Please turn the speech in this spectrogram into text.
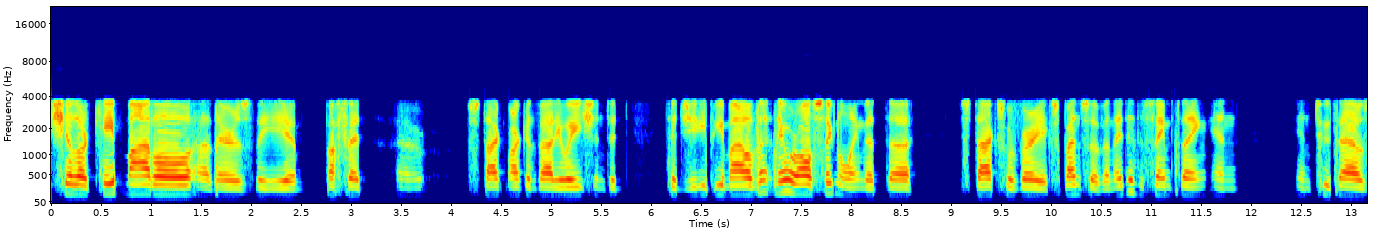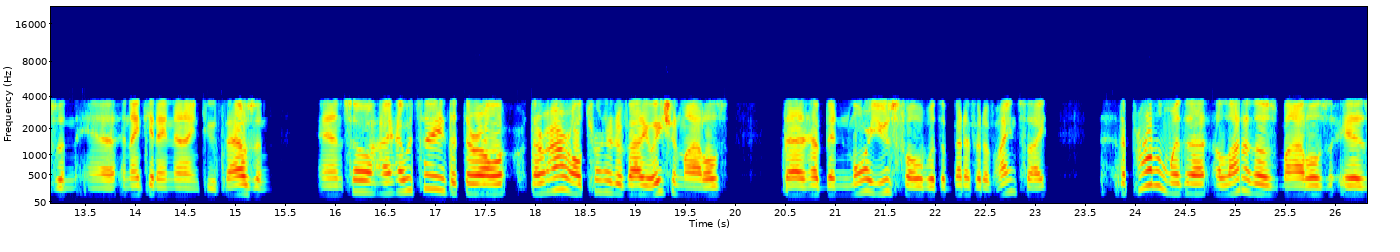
Shiller CAPE model. Uh, there's the uh, Buffett uh, stock market valuation to to GDP model. They, they were all signaling that uh, stocks were very expensive, and they did the same thing in in 2000, uh, 1999, 2000. And so I, I would say that there are there are alternative valuation models that have been more useful with the benefit of hindsight. The problem with a, a lot of those models is,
